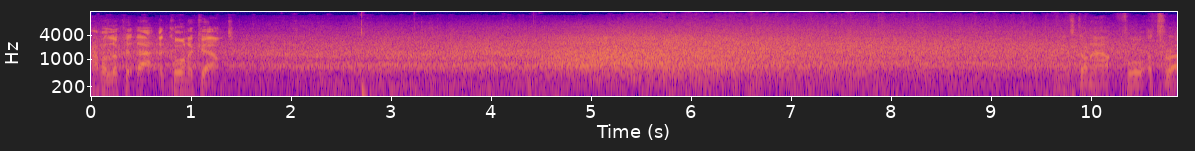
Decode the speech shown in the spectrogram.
Have a look at that, the corner count. And it's gone out for a throw.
